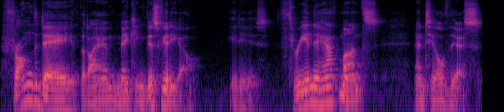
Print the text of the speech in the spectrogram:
From the day that I am making this video, it is three and a half months until this.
